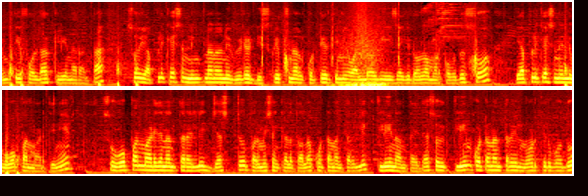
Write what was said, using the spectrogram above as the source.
ಎಂ ಟಿ ಫೋಲ್ಡರ್ ಕ್ಲೀನರ್ ಅಂತ. ಸೊ ಈ ಅಪ್ಲಿಕೇಶನ್ ಲಿಂಕ್ನ ನಾನು ವಿಡಿಯೋ ಡಿಸ್ಕ್ರಿಪ್ಷನಲ್ಲಿ ಕೊಟ್ಟಿರ್ತೀನಿ. ನೀವು ಅಲ್ಲೋಗಿ ಈಸಿಯಾಗಿ ಡೌನ್ಲೋಡ್ ಮಾಡ್ಕೋಬೋದು. ಸೊ ಈ ಅಪ್ಲಿಕೇಶನ್ ಇಲ್ಲಿ ಓಪನ್ ಮಾಡ್ತೀನಿ. ಸೊ ಓಪನ್ ಮಾಡಿದ ನಂತರ ಇಲ್ಲಿ ಜಸ್ಟ್ ಪರ್ಮಿಷನ್ ಕೇಳುತ್ತಲ್ಲ ಕೊಟ್ಟ ನಂತರ ಇಲ್ಲಿ ಕ್ಲೀನ್ ಅಂತ ಇದೆ. ಸೊ ಈ ಕ್ಲೀನ್ ಕೊಟ್ಟ ನಂತರ ಇಲ್ಲಿ ನೋಡ್ತಿರ್ಬೋದು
